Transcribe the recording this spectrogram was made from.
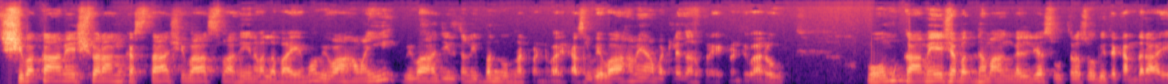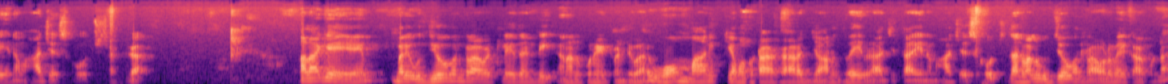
శివకామేశ్వరాంకస్త శివ స్వాధీన వల్లభాయేమో వివాహమై వివాహ జీవితంలో ఇబ్బంది ఉన్నటువంటి వారికి. అసలు వివాహమే అవ్వట్లేదు అనుకునేటువంటి వారు. ఓం కామేశబద్ధ మాంగళ్య సూత్ర శోభిత కందరాయే నమ చేసుకోవచ్చు చక్కగా. అలాగే మరి ఉద్యోగం రావట్లేదండి అని అనుకునేటువంటి వారు ఓం మాణిక్య మకుటాకార జానుద్వయ విరాజితాయ నమ చేసుకోవచ్చు. దానివల్ల ఉద్యోగం రావడమే కాకుండా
